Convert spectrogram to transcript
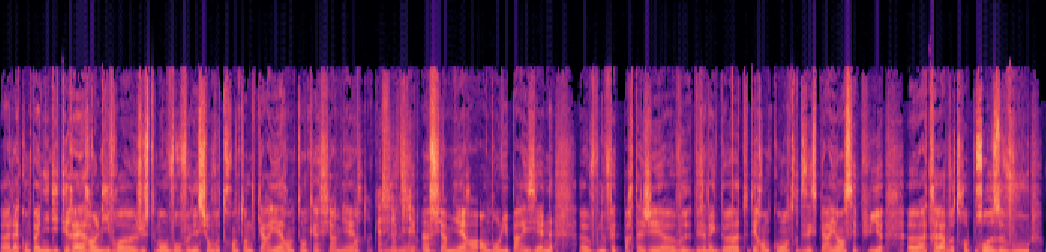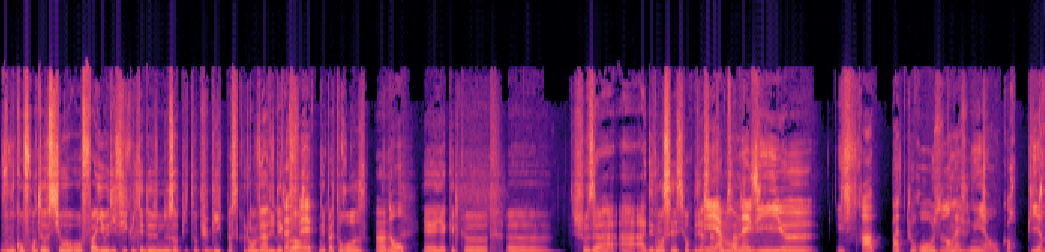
à la compagnie littéraire, un livre justement où vous revenez sur vos 30 ans de carrière en tant qu'infirmière. En tant qu'infirmière. Vous étiez infirmière en banlieue parisienne. Vous nous faites partager des anecdotes, des rencontres, des expériences et puis à travers votre prose, vous, vous nous confrontez aussi aux, aux failles et aux difficultés de nos hôpitaux publics parce que l'envers du Tout décor n'est pas tout rose. hein. non. Il y, a, il y a quelques euh, choses à, à- à dénoncer, si on peut dire ça Et à comme ça. mon avis, euh, il sera pas tout rose dans l'avenir, encore pire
